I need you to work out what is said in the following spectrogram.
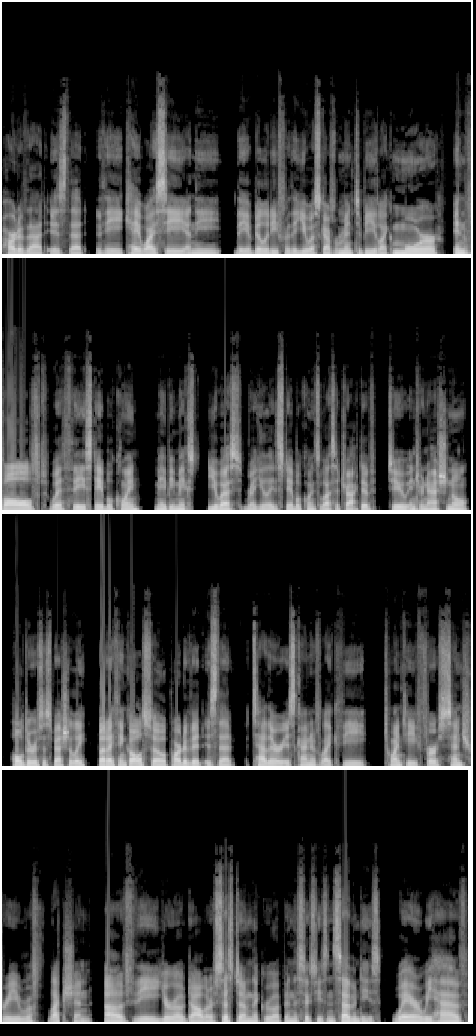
part of that is that the KYC and the the ability for the US government to be like more involved with the stablecoin maybe makes US regulated stablecoins less attractive to international holders, especially. But I think also part of it is that Tether is kind of like the 21st century reflection of the eurodollar system that grew up in the 60s and 70s, where we have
